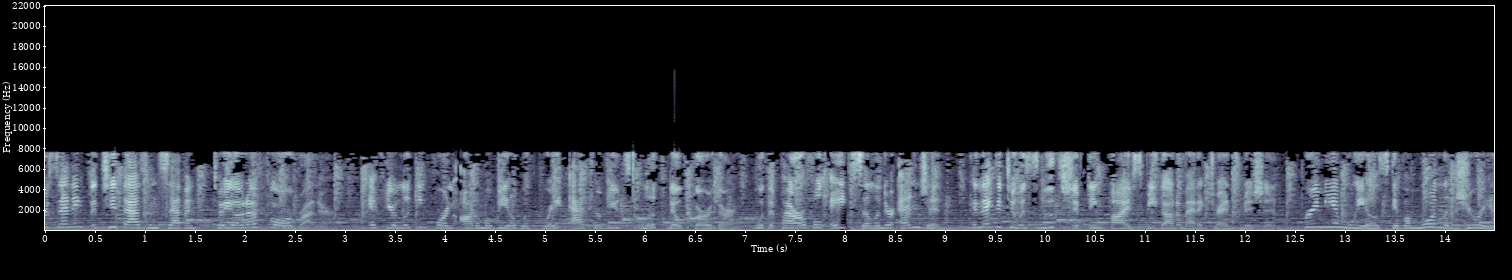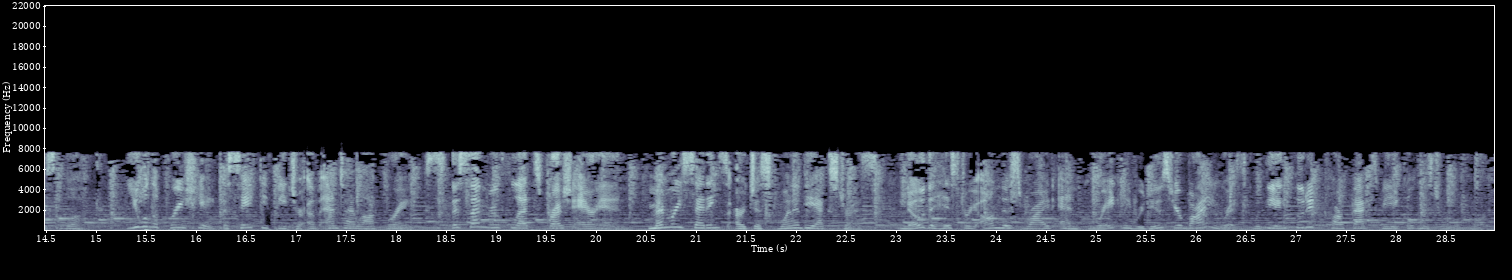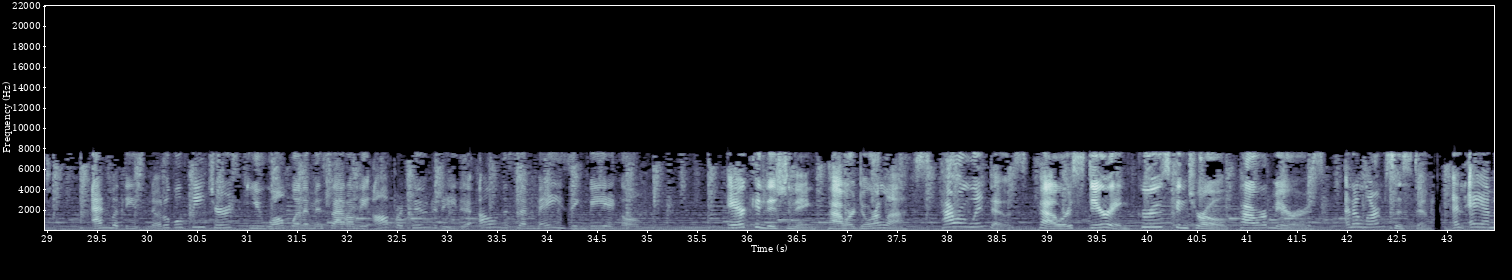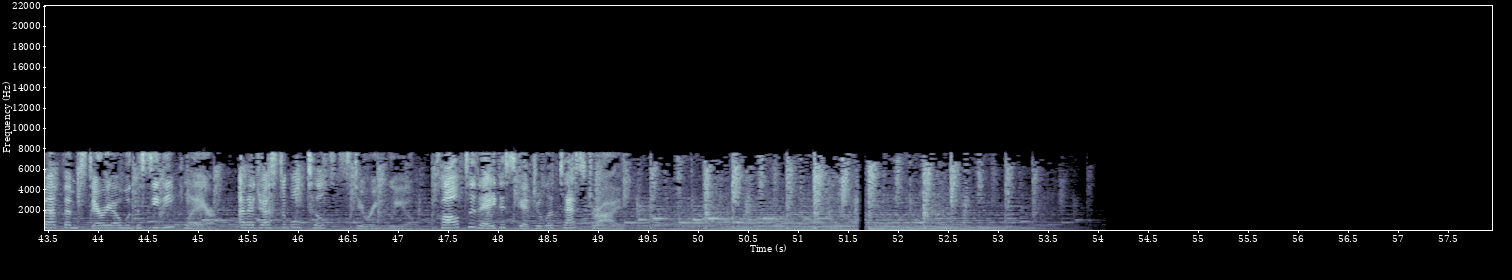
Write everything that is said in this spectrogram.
Presenting the 2007 Toyota 4Runner. If you're looking for an automobile with great attributes, look no further. With a powerful eight-cylinder engine connected to a smooth shifting five-speed automatic transmission, premium wheels give a more luxurious look. You will appreciate the safety feature of anti-lock brakes. The sunroof lets fresh air in. Memory settings are just one of the extras. Know the history on this ride and greatly reduce your buying risk with the included Carfax Vehicle History Report. And with these notable features, you won't want to miss out on the opportunity to own this amazing vehicle. Air conditioning, power door locks, power windows, power steering, cruise control, power mirrors, an alarm system, an AM FM stereo with a CD player, an adjustable tilt steering wheel. Call today to schedule a test drive.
